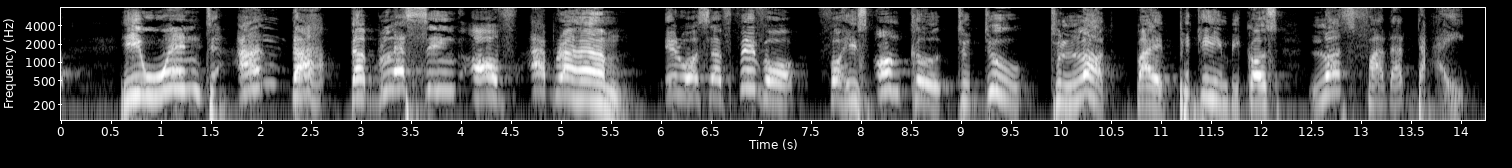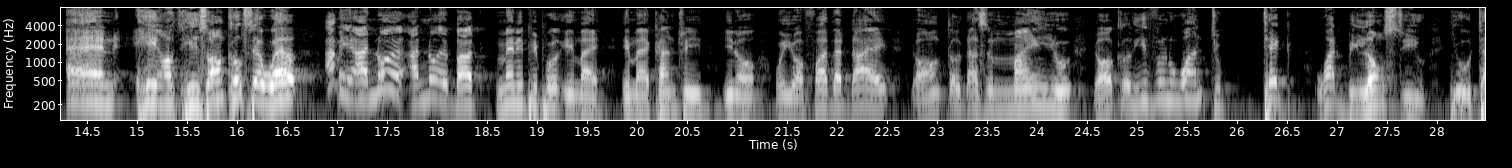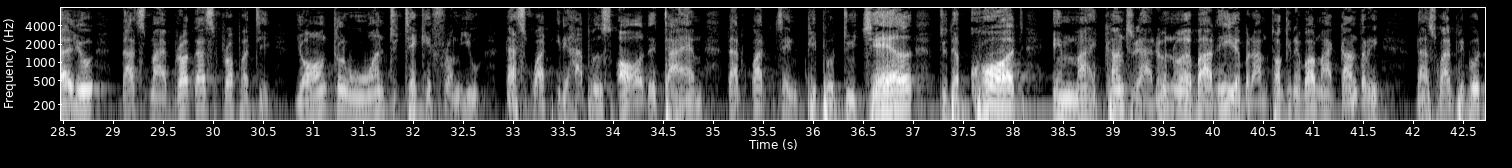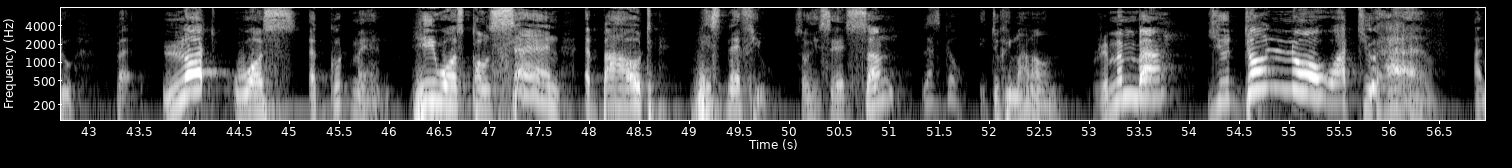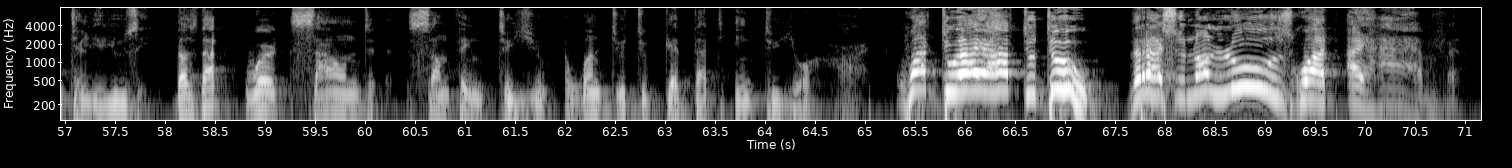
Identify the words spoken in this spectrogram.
He went under the blessing of Abraham. It was a favor for his uncle to do to Lot by picking him because Lot's father died, and he, his uncle said, Well, I mean, I know, I know about many people in my in my country. You know, when your father died, your uncle doesn't mind you. Your uncle even want to take what belongs to you. He will tell you that's my brother's property. Your uncle will want to take it from you. That's what it happens all the time. That what send people to jail, to the court in my country. I don't know about here, but I'm talking about my country. That's what people do. But Lot was a good man. He was concerned about his nephew. So he said, Son, let's go. He took him along. Remember, you don't know what you have until you use it. Does that word sound something to you? I want you to get that into your heart. What do I have to do that I should not lose what I have?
